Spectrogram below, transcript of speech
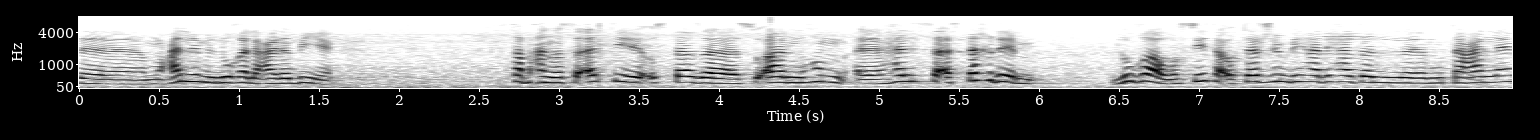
آه، معلم اللغة العربية. طبعا وسألتي أستاذة سؤال مهم آه، هل سأستخدم لغة وسيطة أترجم بها لهذا المتعلم؟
